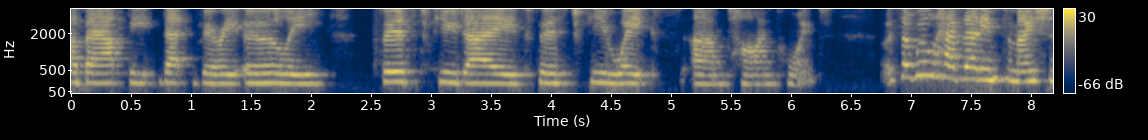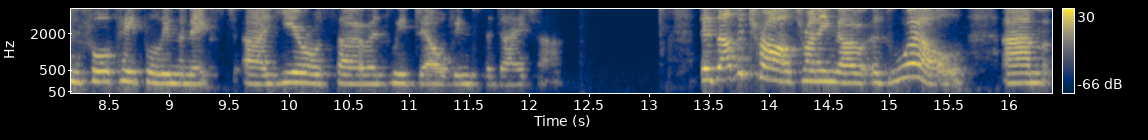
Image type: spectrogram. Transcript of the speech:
about the that very early first few days, first few weeks um, time point. So we'll have that information for people in the next uh, year or so as we delve into the data. There's other trials running though as well. Um,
